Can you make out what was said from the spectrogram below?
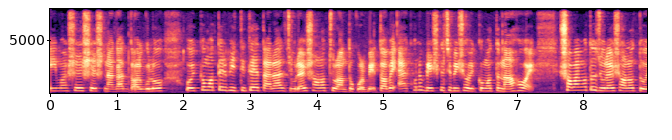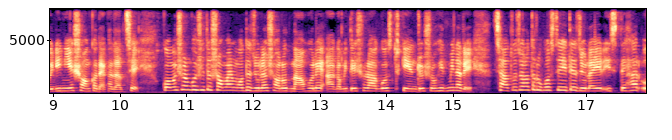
এই মাসের শেষ নাগাদ দলগুলো ঐক্যমত্যের ভিত্তিতে তারা জুলাই সনদ চূড়ান্ত করবে। তবে এখনও বেশ কিছু বিষয় ঐক্যমত্য না হওয়ায় সময় মতো জুলাই সনদ তৈরি নিয়ে শঙ্কা দেখা যাচ্ছে। কমিশন ঘোষিত সময়ের মধ্যে জুলাই সনদ না হলে আগামী তেসরা আগস্ট কেন্দ্রীয় শহীদ মিনারে ছাত্র জনতার উপস্থিতিতে জুলাইয়ের ইস্তেহার ও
